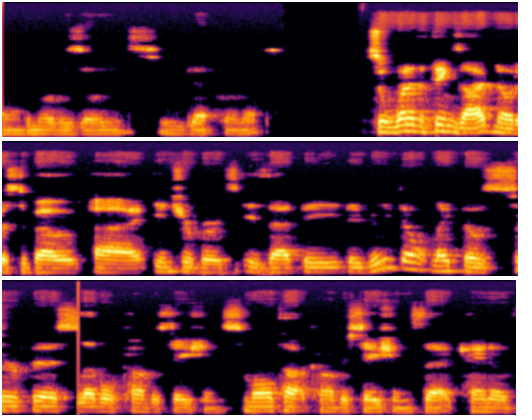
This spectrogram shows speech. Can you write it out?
uh, the more resilience you get from it. So one of the things I've noticed about uh, introverts is that they, they really don't like those surface level conversations, small talk conversations that kind of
